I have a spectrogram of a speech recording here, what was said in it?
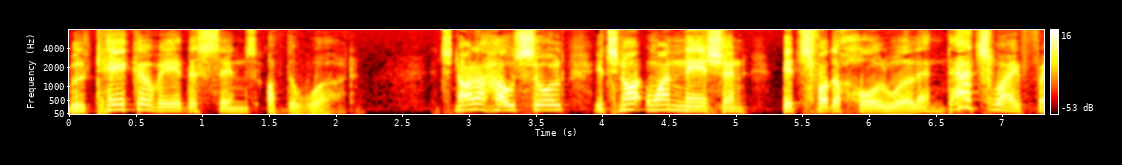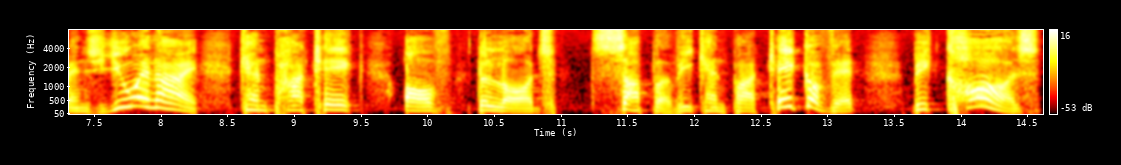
will take away the sins of the world. It's not a household, it's not one nation, it's for the whole world. And that's why, friends, you and I can partake of the Lord's Supper. We can partake of it because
